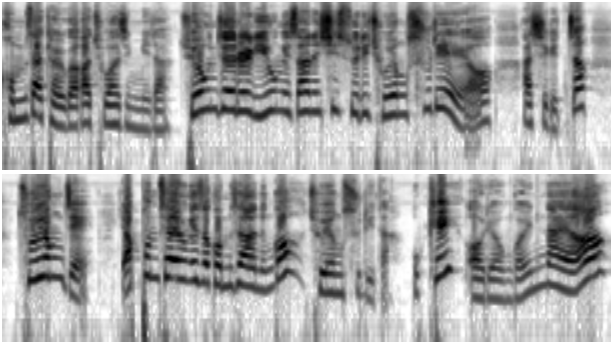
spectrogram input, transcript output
검사 결과가 좋아집니다. 조영제를 이용해서 하는 시술이 조영술이에요. 아시겠죠? 조영제, 약품 사용해서 검사하는 거 조영술이다. 오케이? 어려운 거 있나요?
